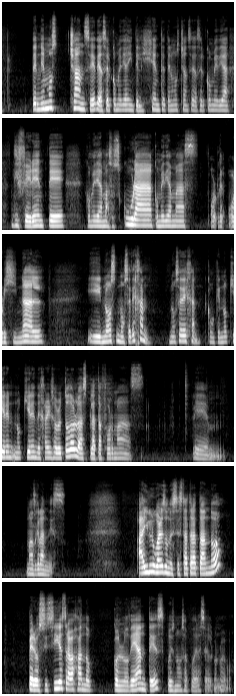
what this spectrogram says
tenemos chance de hacer comedia inteligente, tenemos chance de hacer comedia diferente, comedia más oscura, comedia más or- original y no, se dejan, no se dejan, como que no quieren, no quieren dejar ir, sobre todo las plataformas eh, más grandes. Hay lugares donde se está tratando, pero si sigues trabajando con lo de antes, pues no vas a poder hacer algo nuevo.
